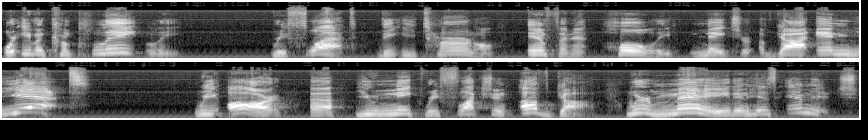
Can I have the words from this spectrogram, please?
or even completely reflect the eternal, infinite, holy nature of God. And yet, we are a unique reflection of God. We're made in His image.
